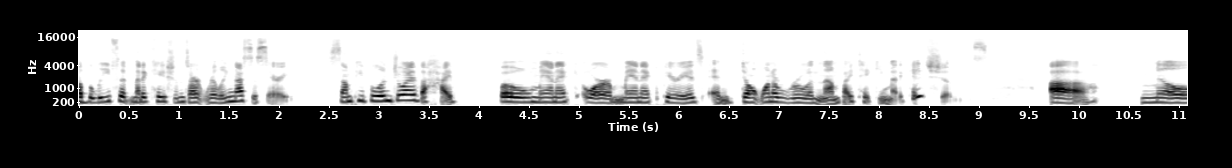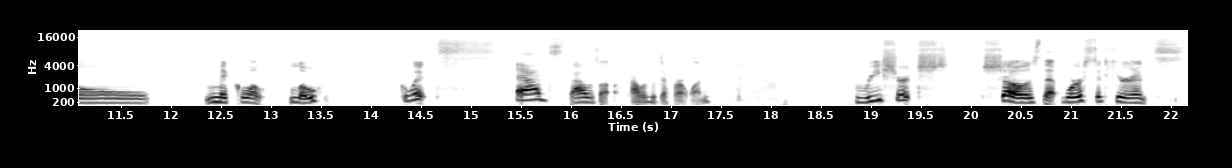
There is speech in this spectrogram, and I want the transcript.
a belief that medications aren't really necessary. Some people enjoy the hypomanic or manic periods and don't want to ruin them by taking medications. Uh, Mil Miklowitz ads that was a that was a different one. Research shows that worst adherence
